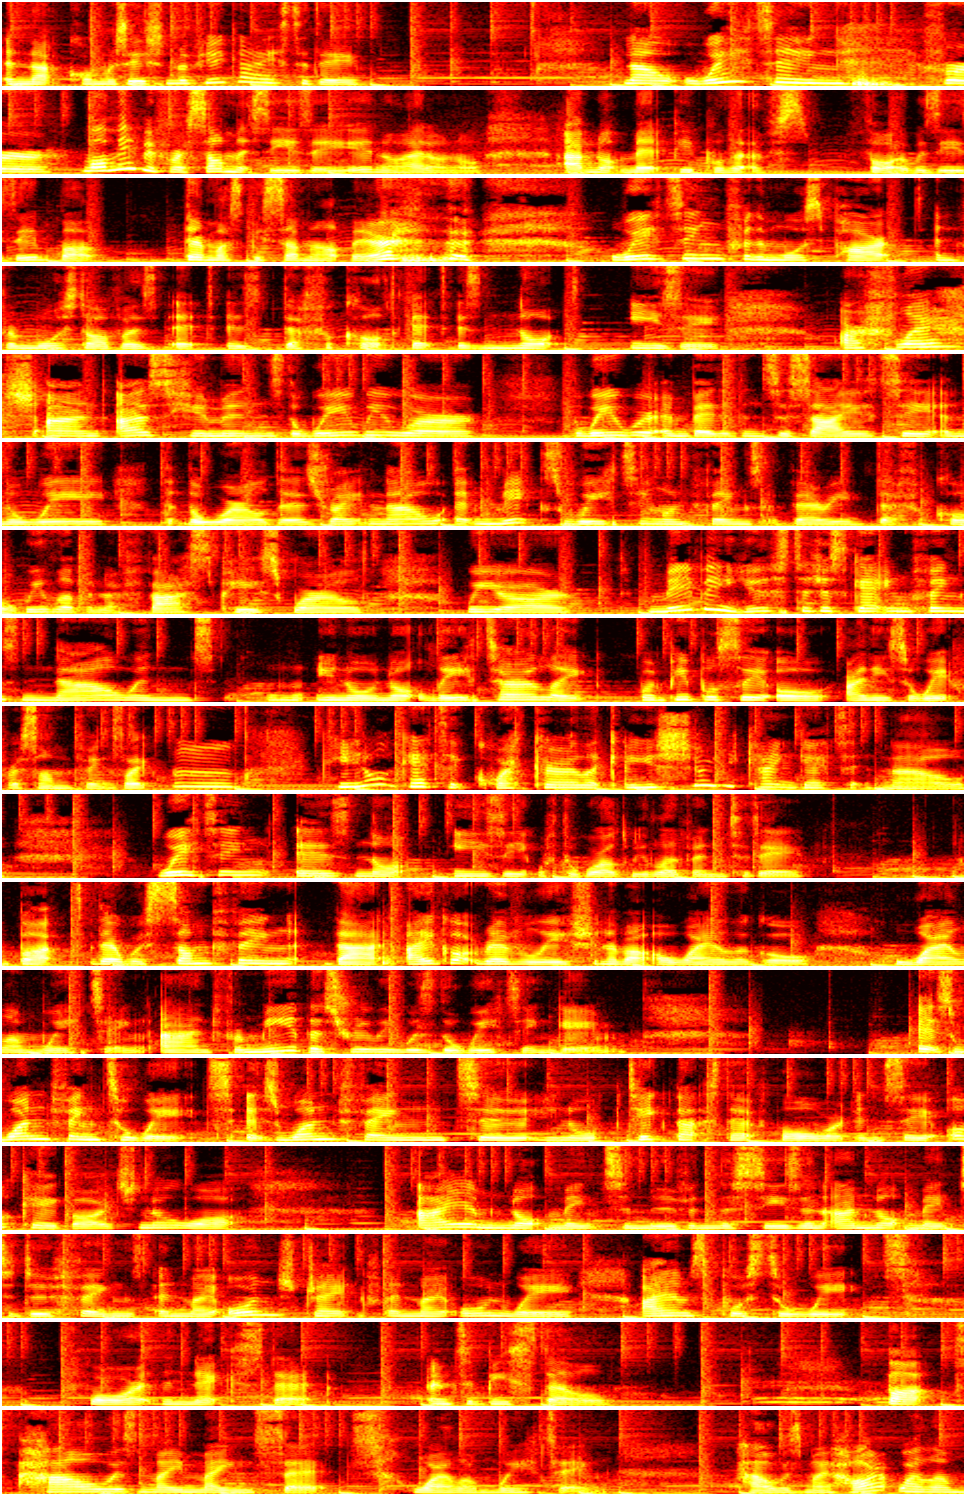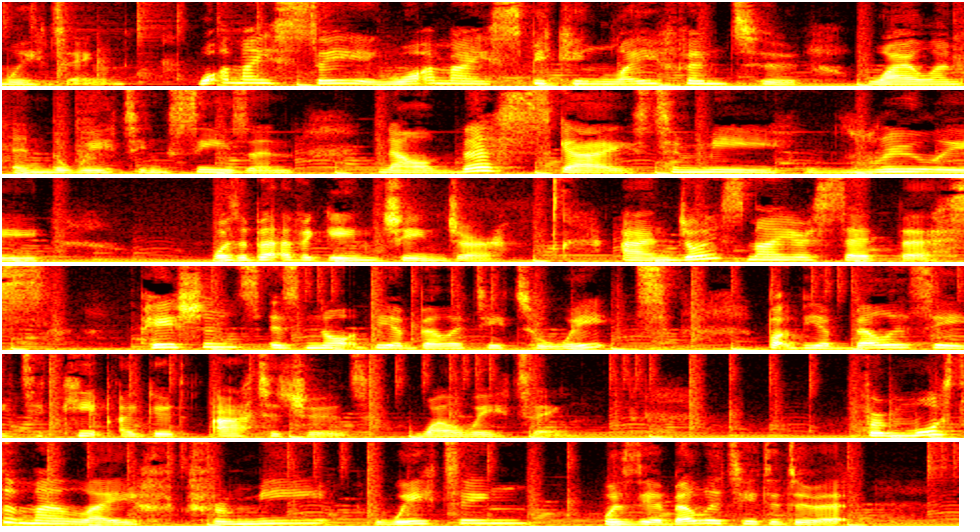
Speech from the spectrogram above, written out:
in that conversation with you guys today now, waiting for, well, maybe for some it's easy, you know, I don't know. I've not met people that have thought it was easy, but there must be some out there. waiting for the most part, and for most of us, it is difficult. It is not easy. Our flesh, and as humans, the way we were the way we're embedded in society and the way that the world is right now, it makes waiting on things very difficult. We live in a fast paced world. We are maybe used to just getting things now and you know not later. Like when people say oh i need to wait for something it's like mm, can you not get it quicker? Like are you sure you can't get it now? Waiting is not easy with the world we live in today. But there was something that I got revelation about a while ago while I'm waiting, and for me, this really was the waiting game it's one thing to wait. It's one thing to, you know, take that step forward and say, okay, God, you know what? I am not meant to move in this season. I'm not meant to do things in my own strength, in my own way. I am supposed to wait for the next step and to be still. But how is my mindset while I'm waiting? How is my heart while I'm waiting? What am I saying? What am I speaking life into while I'm in the waiting season? Now, this, guys, to me, really was a bit of a game changer. And Joyce Meyer said this Patience is not the ability to wait, but the ability to keep a good attitude while waiting. For most of my life, for me, waiting was the ability to do it.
